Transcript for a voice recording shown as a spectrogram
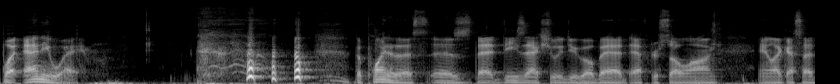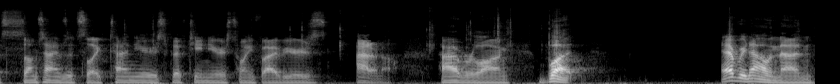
But anyway, the point of this is that these actually do go bad after so long. And like I said, sometimes it's like 10 years, 15 years, 25 years. I don't know. However long. But every now and then,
